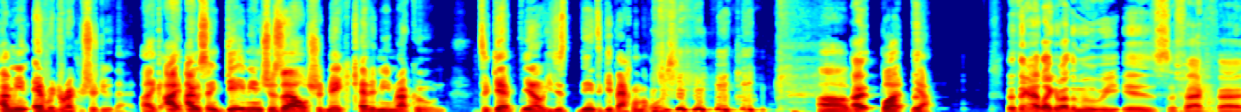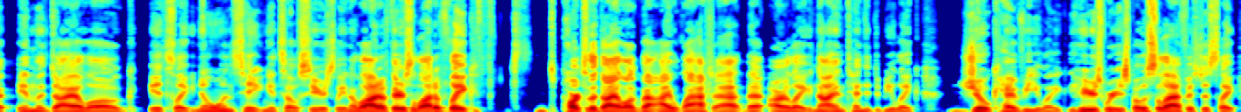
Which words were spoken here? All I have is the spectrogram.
I mean, every director should do that. Like I, I was saying, Damien Chazelle should make Ketamine Raccoon to get you know he just needs to get back on the horse. Uh, I- but the- yeah, The thing I like about the movie is the fact that in the dialogue, it's like no one's taking itself seriously, and a lot of there's a lot of like parts of the dialogue that I laugh at that are like not intended to be like joke heavy. Like here's where you're supposed to laugh. It's just like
